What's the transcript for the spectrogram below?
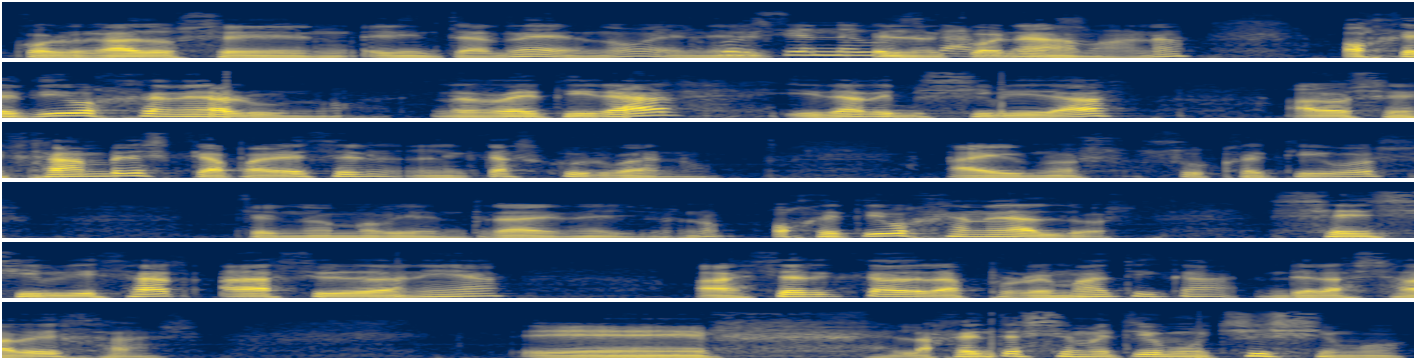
colgados en, Internet, ¿no? en, el, en el CONAMA. ¿no? Objetivo general 1, retirar y dar visibilidad a los enjambres que aparecen en el casco urbano. Hay unos subjetivos que no me voy a entrar en ellos. Objetivo general 2. Sensibilizar a la ciudadanía acerca de la problemática de las abejas. Eh, la gente se metió muchísimo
